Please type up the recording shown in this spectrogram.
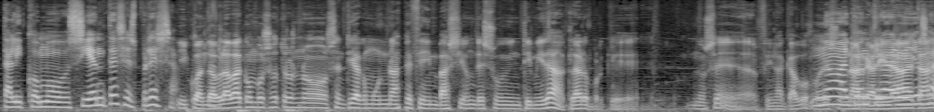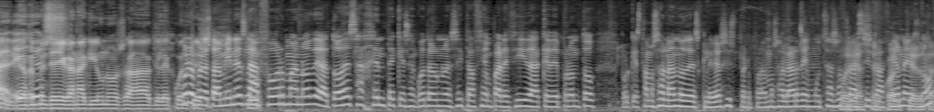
tal y como siente, se expresa. Y cuando hablaba con vosotros, ¿no sentía como una especie de invasión de su intimidad? Claro, porque no sé, al fin y al cabo, es una realidad y de repente llegan aquí unos a que le cuentes... Bueno, pero también es la forma, ¿no?, de a toda esa gente que se encuentra en una situación parecida, que de pronto, porque estamos hablando de esclerosis, pero podemos hablar de muchas otras situaciones, ¿no?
